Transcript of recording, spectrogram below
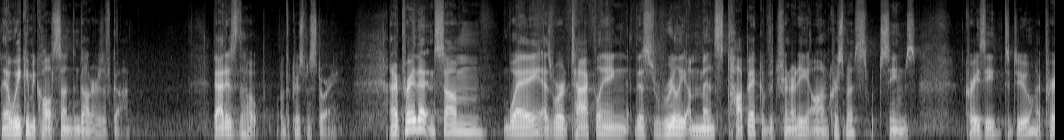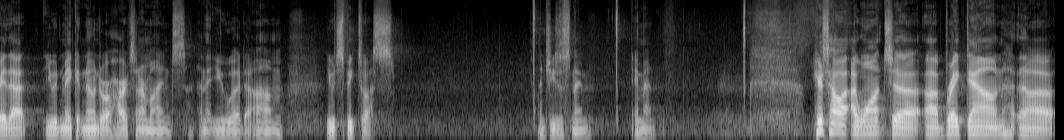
that we can be called sons and daughters of God. That is the hope of the Christmas story. And I pray that in some way as we're tackling this really immense topic of the Trinity on Christmas, which seems crazy to do. I pray that you would make it known to our hearts and our minds, and that you would um, you would speak to us. In Jesus' name, Amen. Here's how I want to uh, break down uh,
